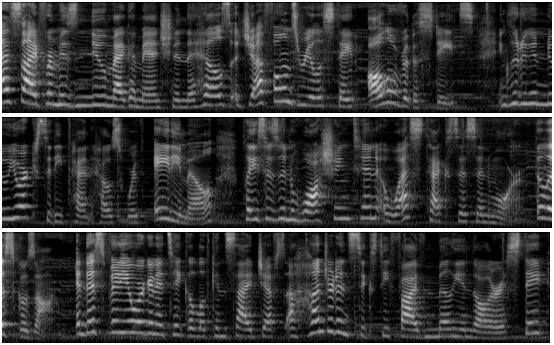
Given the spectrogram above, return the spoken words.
Aside from his new mega mansion in the hills, Jeff owns real estate all over the states, including a New York City penthouse worth 80 mil, places in Washington, West Texas, and more. The list goes on. In this video, we're going to take a look inside Jeff's $165 million estate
